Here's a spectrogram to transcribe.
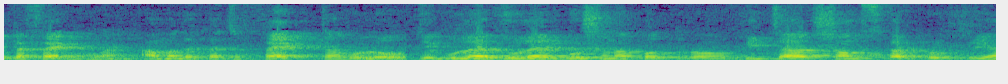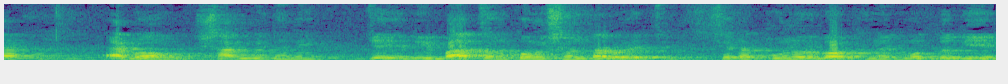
এটা ফ্যাক্ট না। আমাদের কাছে ফ্যাক্টটা হলো যেগুলো জুলাইয়ের ঘোষণাপত্র, বিচার, সংস্কার প্রক্রিয়া এবং সাংবিধানিক যে নির্বাচন কমিশনটা রয়েছে, সেটা পুনর্গঠনের মধ্য দিয়ে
